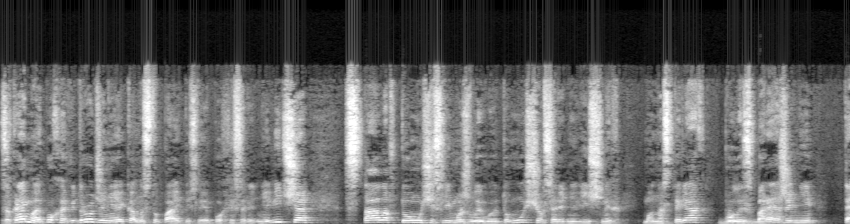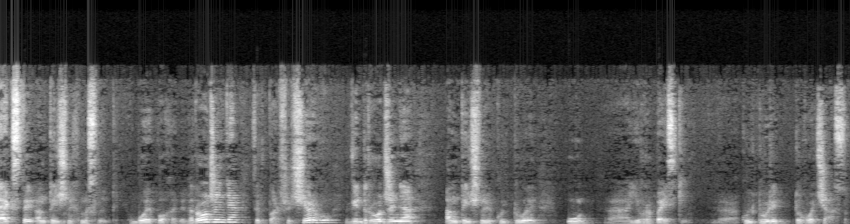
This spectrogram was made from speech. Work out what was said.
Зокрема, епоха відродження, яка наступає після епохи середньовіччя, стала в тому числі можливою тому, що в середньовічних монастирях були збережені тексти античних мислителів. Бо епоха відродження це в першу чергу відродження античної культури у е, європейській е, культурі того часу.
